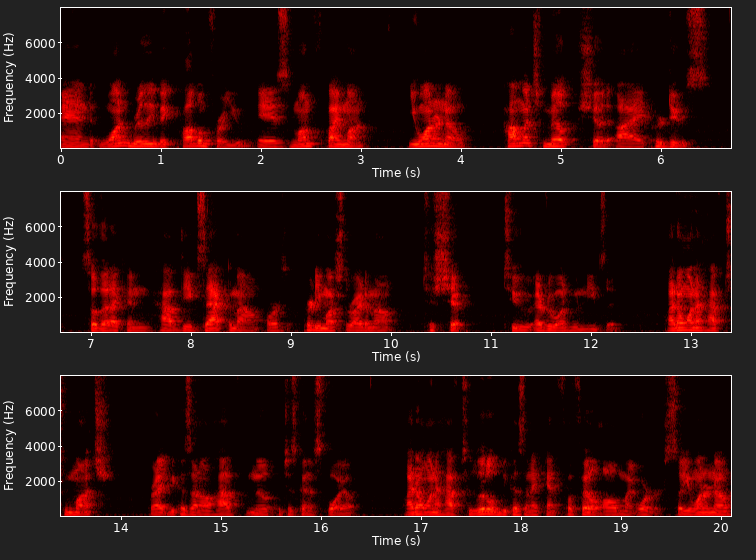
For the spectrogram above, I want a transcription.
and one really big problem for you is month by month, you want to know how much milk should I produce so that I can have the exact amount or pretty much the right amount to ship to everyone who needs it. I don't want to have too much, right? Because then I'll have milk which is going to spoil. I don't want to have too little because then I can't fulfill all of my orders. So you want to know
